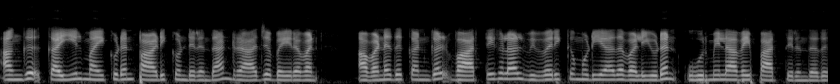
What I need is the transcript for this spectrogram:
அங்கு கையில் மைக்குடன் பாடிக்கொண்டிருந்தான் ராஜபைரவன். அவனது கண்கள் வார்த்தைகளால் விவரிக்க முடியாத வழியுடன் ஊர்மிளாவை பார்த்திருந்தது.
